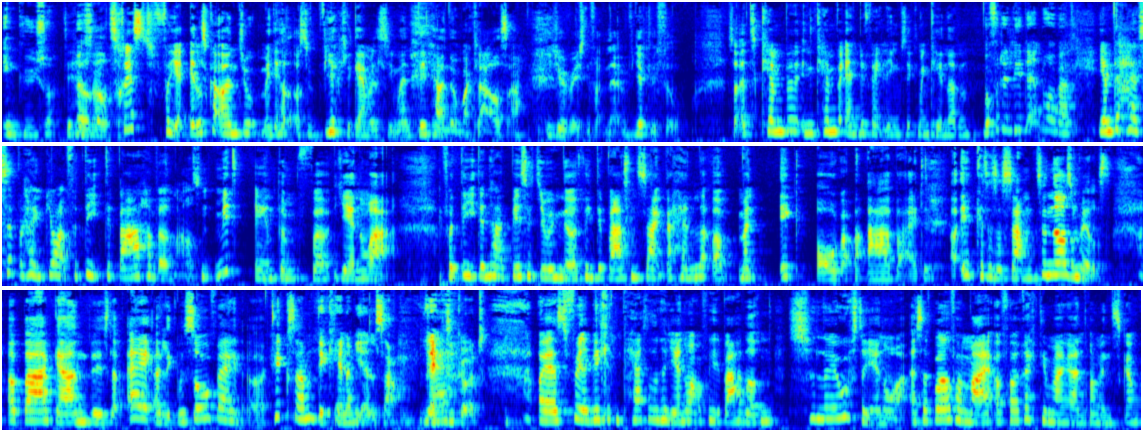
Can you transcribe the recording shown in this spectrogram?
en gyser. Det havde altså. været trist, for jeg elsker Undo, men jeg havde også virkelig gerne vil sige at det her nummer klarede sig i Eurovision, for den er virkelig fed. Så et kæmpe, en kæmpe anbefaling, hvis ikke man kender den. Hvorfor er det lige den, du har valgt? Jamen, det har jeg simpelthen gjort, fordi det bare har været meget sådan mit anthem for januar. Fordi den her Busy Doing Nothing, det er bare sådan en sang, der handler om, man ikke orker at arbejde, og ikke kan tage sig sammen til noget som helst, og bare gerne vil slappe af og ligge på sofaen og hygge sig. Det kender vi alle sammen Ja. rigtig godt. Og jeg føler virkelig, den passer den her januar, fordi det bare har været den sløveste januar. Altså både for mig og for rigtig mange andre mennesker.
